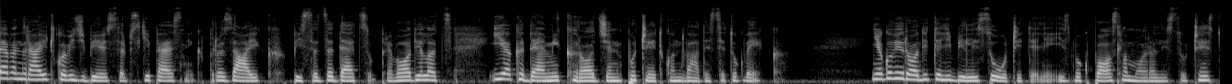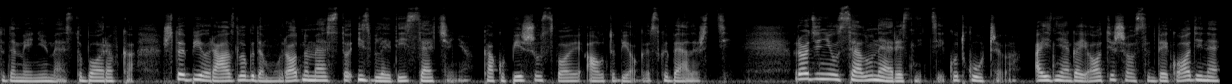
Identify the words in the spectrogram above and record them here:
Stevan Rajičković bio je srpski pesnik, prozaik, pisac za decu, prevodilac i akademik rođen početkom 20. veka. Njegovi roditelji bili su učitelji i zbog posla morali su često da menjaju mesto boravka, što je bio razlog da mu rodno mesto izbledi iz sećanja, kako piše u svojoj autobiografskoj belešci. Rođen je u selu Neresnici, kod Kučeva, a iz njega je otišao sa dve godine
